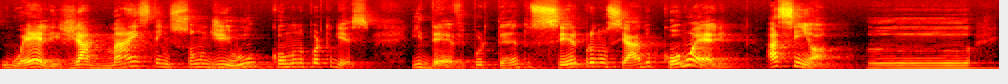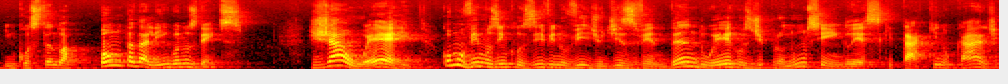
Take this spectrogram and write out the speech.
o L jamais tem som de U como no português e deve, portanto, ser pronunciado como L. Assim, ó, encostando a ponta da língua nos dentes. Já o R, como vimos inclusive no vídeo Desvendando Erros de Pronúncia em Inglês, que está aqui no card,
